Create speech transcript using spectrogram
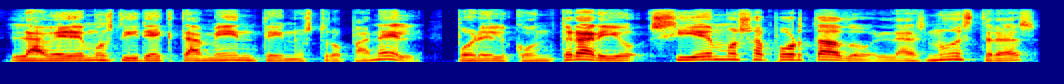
la veremos directamente en nuestro panel. Por el contrario, si hemos aportado las nuestras,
